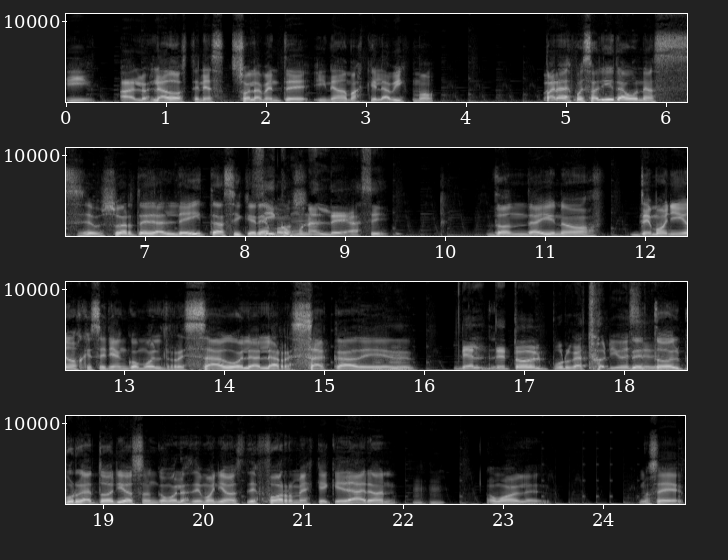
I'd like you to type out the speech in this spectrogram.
y a los lados tenés solamente y nada más que el abismo. Para después salir a una su- suerte de aldeíta, si queremos. Sí, como una aldea, sí. Donde hay unos demonios que serían como el rezago, la, la resaca de, Ujú. De, de todo el purgatorio ese. de todo el purgatorio. Son como los demonios deformes que quedaron. Como, el- no sé.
